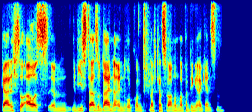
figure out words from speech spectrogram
gar nicht so aus. Ähm, wie ist da so dein Eindruck? Und vielleicht kannst du auch noch mal ein paar Dinge ergänzen.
